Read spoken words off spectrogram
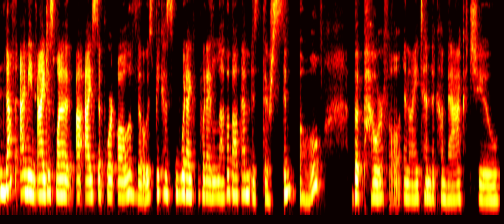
nothing i mean i just want to i support all of those because what i what i love about them is they're simple but powerful and i tend to come back to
